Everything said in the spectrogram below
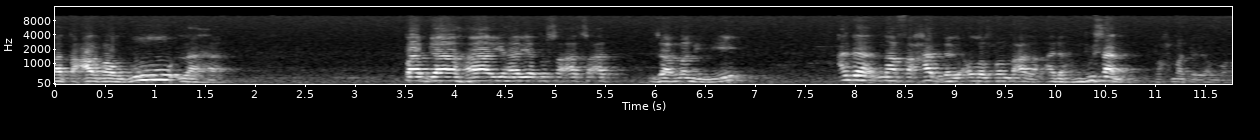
fata'arradu laha. Pada hari-hari atau saat-saat zaman ini ada nafahat dari Allah SWT ada hembusan rahmat dari Allah.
